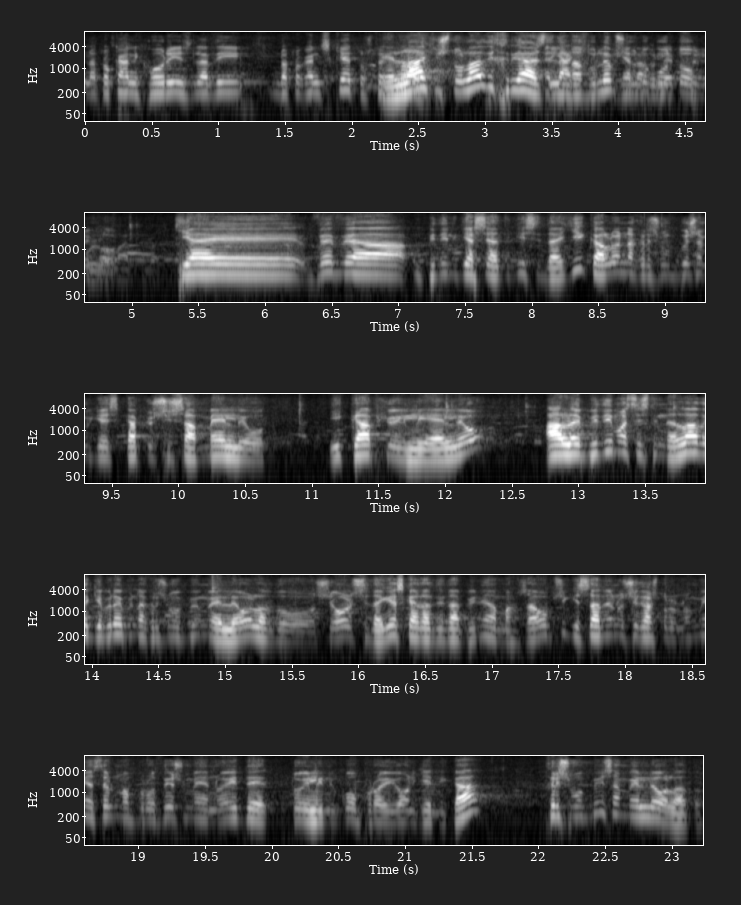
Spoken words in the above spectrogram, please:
να το κάνει χωρίς, δηλαδή να το κάνει σκέτος. στο Ελάχιστο λάδι χρειάζεται για να Ελάχιστο, δουλέψουμε για το να δουλέψει κοτόπουλο. λίγο, μάλιστα. Και ε, βέβαια, επειδή είναι και ασιατική συνταγή, καλό είναι να χρησιμοποιήσουμε και κάποιο σισαμέλαιο ή κάποιο ηλιέλαιο. Αλλά επειδή είμαστε στην Ελλάδα και πρέπει να χρησιμοποιούμε ελαιόλαδο σε όλες τις συνταγές, κατά την ταπεινή μας άποψη και σαν Ένωση Γαστρονομίας θέλουμε να προωθήσουμε εννοείται το ελληνικό προϊόν γενικά, χρησιμοποιήσαμε ελαιόλαδο.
